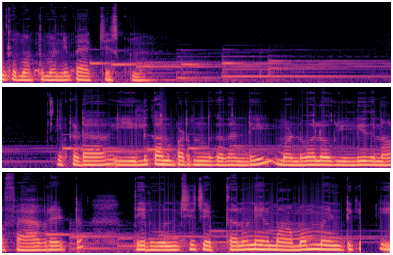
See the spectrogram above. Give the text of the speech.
ఇంకా మొత్తం అన్నీ ప్యాక్ చేసుకున్నాం. ఇక్కడ ఈ ఇల్లు కనపడుతుంది కదండి. మండువాలోకి ఇల్లు ఇది నా ఫేవరెట్ దీని గురించి చెప్తాను. నేను మా అమ్మమ్మ ఇంటికి ఈ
